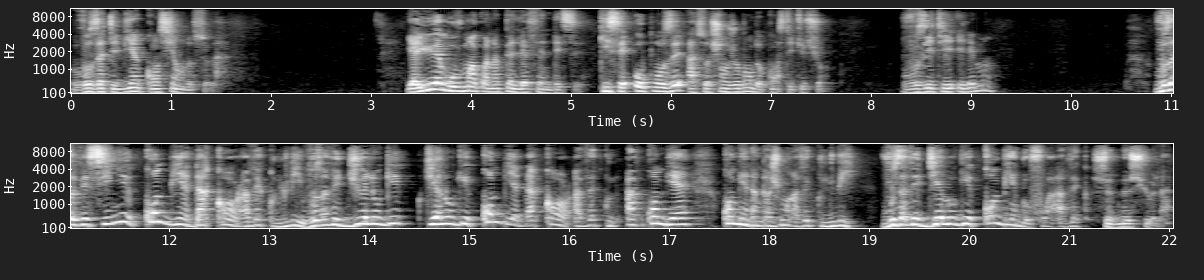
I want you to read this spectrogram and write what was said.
vous êtes bien conscient de cela. Il y a eu un mouvement qu'on appelle l'FNDC qui s'est opposé à ce changement de constitution. Vous étiez élément. Vous avez signé combien d'accords avec lui? Vous avez dialogué, dialogué combien d'accords avec combien, combien d'engagements avec lui? Vous avez dialogué combien de fois avec ce monsieur-là?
